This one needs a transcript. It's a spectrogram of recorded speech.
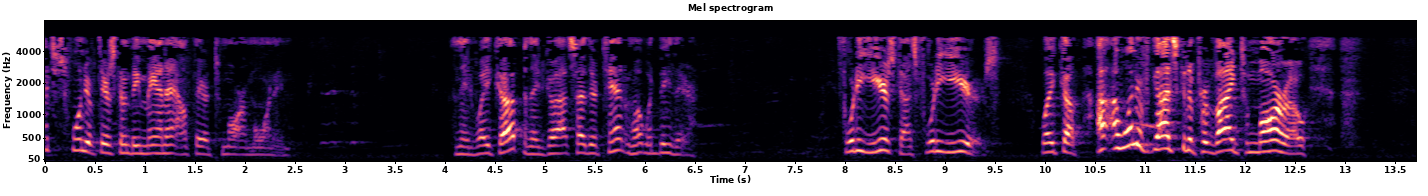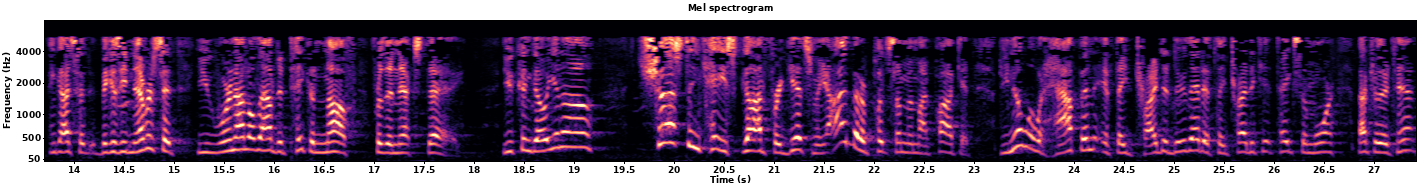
I just wonder if there's going to be manna out there tomorrow morning. And they'd wake up and they'd go outside their tent, and what would be there? 40 years, guys, 40 years. Wake up. I, I wonder if God's going to provide tomorrow. And God said, because He never said, you were not allowed to take enough for the next day. You can go, you know, just in case God forgets me, I better put some in my pocket. Do you know what would happen if they tried to do that, if they tried to get, take some more back to their tent?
